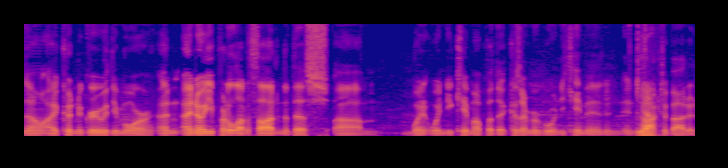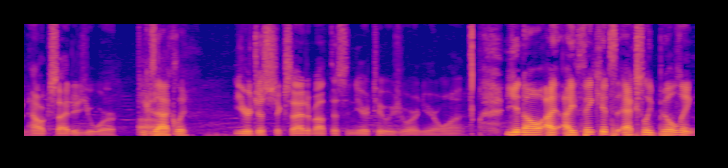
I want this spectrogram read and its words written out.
No, I couldn't agree with you more. And I know you put a lot of thought into this when, when you came up with it, because I remember when you came in and, and Yeah. talked about it and how excited you were. Uh, Exactly. You're just excited about this in year two as you were in year one. You know, I, I think it's actually building.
